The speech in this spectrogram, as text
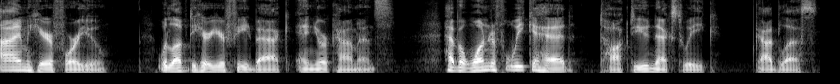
I'm here for you. Would love to hear your feedback and your comments. Have a wonderful week ahead. Talk to you next week. God bless.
